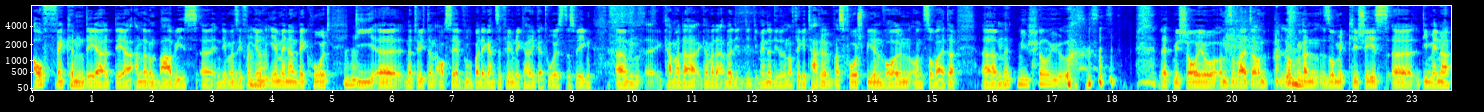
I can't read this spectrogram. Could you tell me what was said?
Aufwecken der, der anderen Barbies, äh, indem man sie von ihren Ehemännern wegholt, die äh, natürlich dann auch sehr, wobei der ganze Film eine Karikatur ist, deswegen ähm, äh, kann man da, kann man da, aber die, die, die Männer, die dann auf der Gitarre was vorspielen wollen und so weiter, ähm, Let me show you. Let me show you und so weiter und locken dann so mit Klischees äh, die Männer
